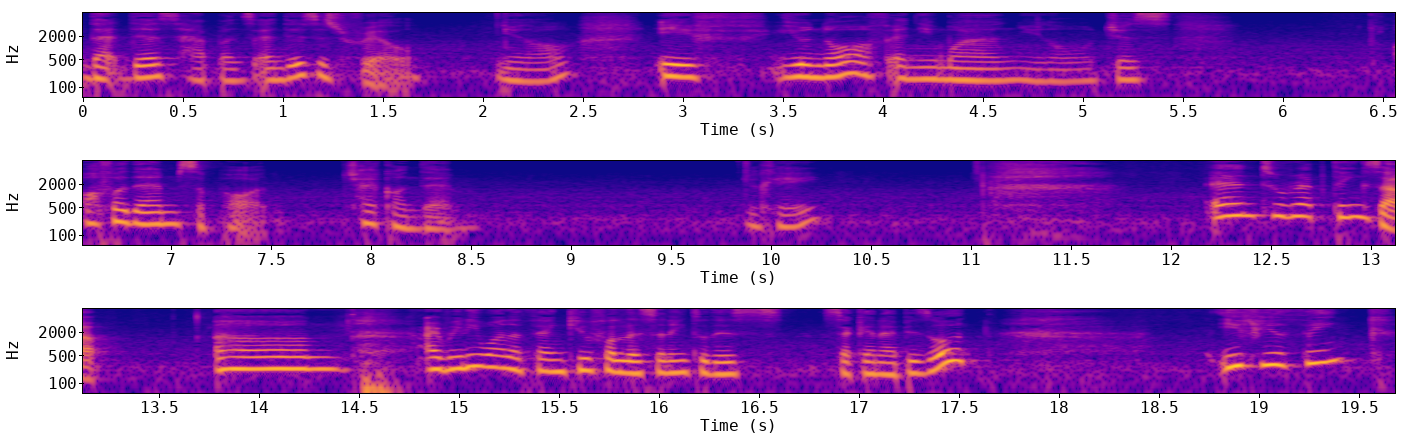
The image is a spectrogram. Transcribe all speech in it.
that this happens and this is real. You know, if you know of anyone, you know, just offer them support, check on them. Okay? And to wrap things up, um, I really want to thank you for listening to this second episode. If you think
